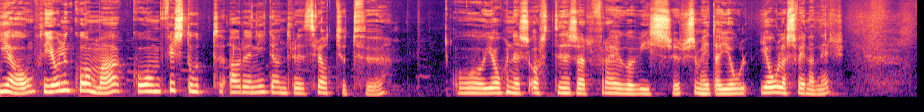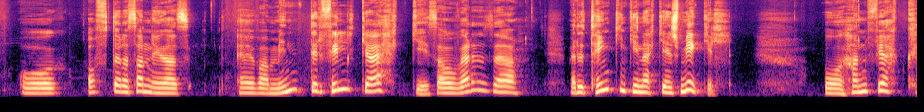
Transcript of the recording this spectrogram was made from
Já, Jólinn koma kom fyrst út árið 1932 og Jóhannes orti þessar frægu vísur sem heita Jól, Jólasveinarnir. Og oft er það þannig að ef að myndir fylgja ekki þá verður, verður tengingin ekki eins mikil. Og hann fekk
